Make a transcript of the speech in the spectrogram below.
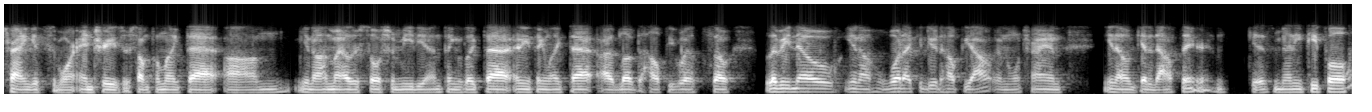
try and get some more entries or something like that. Um, you know, on my other social media and things like that, anything like that, I'd love to help you with. So let me know, you know, what I can do to help you out and we'll try and, you know, get it out there and get as many people,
